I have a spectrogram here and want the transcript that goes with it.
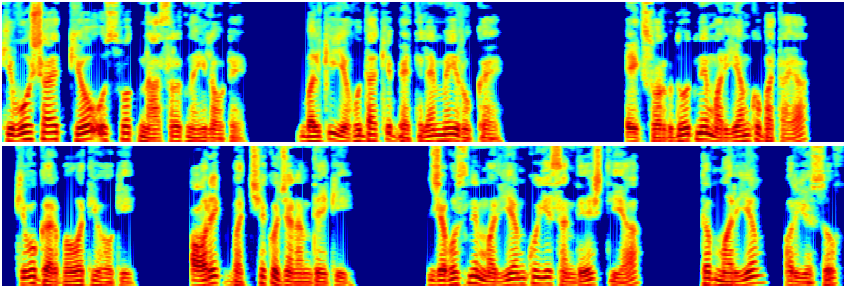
कि वो शायद क्यों उस वक्त नासरत नहीं लौटे, बल्कि यहूदा के बैतलहम में ही रुक गए। एक स्वर्गदूत ने मरियम को बताया कि वो गर्भवती होगी। और एक बच्चे को जन्म देगी। जब उसने मरियम को यह संदेश दिया, तब मरियम और यूसुफ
